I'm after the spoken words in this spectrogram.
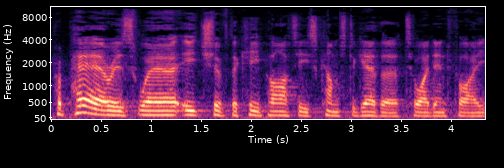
Prepare is where each of the key parties comes together to identify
